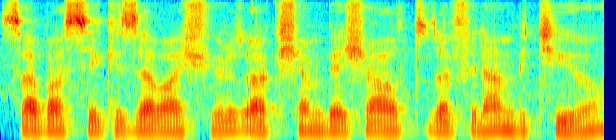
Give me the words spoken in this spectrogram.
Sabah 8'de başlıyoruz. Akşam 5-6'da falan bitiyor.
